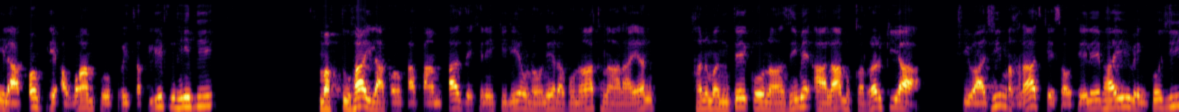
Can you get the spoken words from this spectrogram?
इलाकों के अवाम को कोई तकलीफ़ नहीं दी। मफतूहा इलाकों का कामकाज देखने के लिए उन्होंने रघुनाथ नारायण, हनुमंते को नाजिम आला मुकर्र किया। शिवाजी महाराज के सौतेले भाई वेंकोजी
